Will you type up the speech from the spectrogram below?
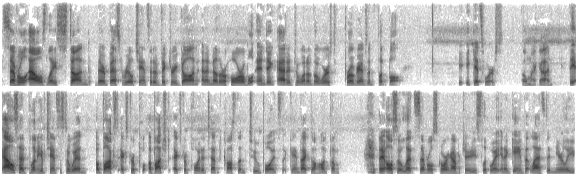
Several Owls lay stunned, their best real chance at a victory gone, and another horrible ending added to one of the worst programs in football. It gets worse. oh my god! The Owls had plenty of chances to win. A boxed extra, po- a botched extra point attempt cost them two points that came back to haunt them. They also let several scoring opportunities slip away in a game that lasted nearly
